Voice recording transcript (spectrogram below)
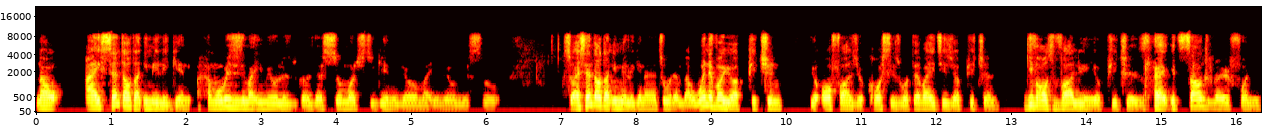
Now, I sent out an email again. I'm always using my email list because there's so much to gain if you're on my email list. So, so I sent out an email again and I told them that whenever you are pitching your offers, your courses, whatever it is you're pitching, give out value in your pitches. Like it sounds very funny.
